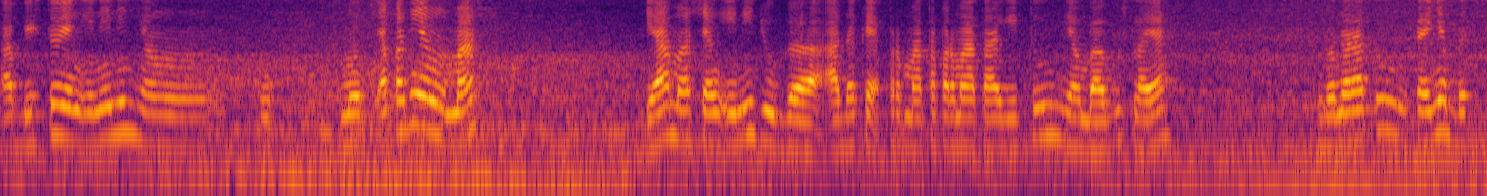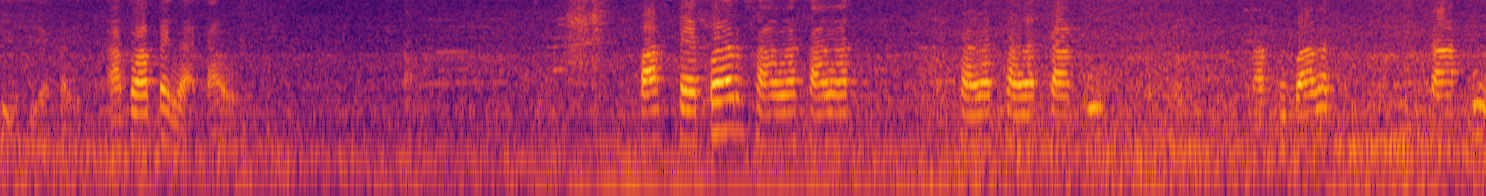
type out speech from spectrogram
Habis itu yang ini nih yang apa nih yang emas? Ya mas yang ini juga ada kayak permata-permata gitu yang bagus lah ya. Sebenarnya tuh kayaknya besi sih ya kali. Atau apa nggak tahu. Pas taper sangat-sangat sangat-sangat kaku. Kaku banget kaku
